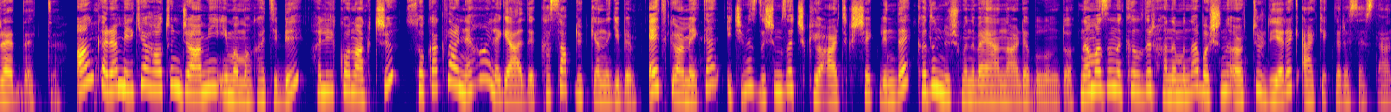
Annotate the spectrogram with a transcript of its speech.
reddetti. Ankara Melike Hatun Camii İmamı Hatibi Halil Konakçı, sokaklar ne hale geldi kasap dükkanı gibi et görmekten içimiz dışımıza çıkıyor artık şeklinde kadın düşmanı beyanlarda bulundu. Namazını kıldır hanımına başını örttür diyerek erkeklere seslendi.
